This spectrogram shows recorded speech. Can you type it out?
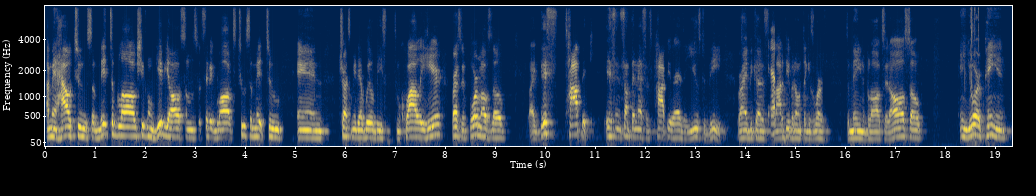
I mean, how to submit to blogs. She's going to give y'all some specific blogs to submit to. And trust me, there will be some quality here. First and foremost, though, like this topic isn't something that's as popular as it used to be, right? Because yep. a lot of people don't think it's worth submitting to blogs at all. So, in your opinion,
